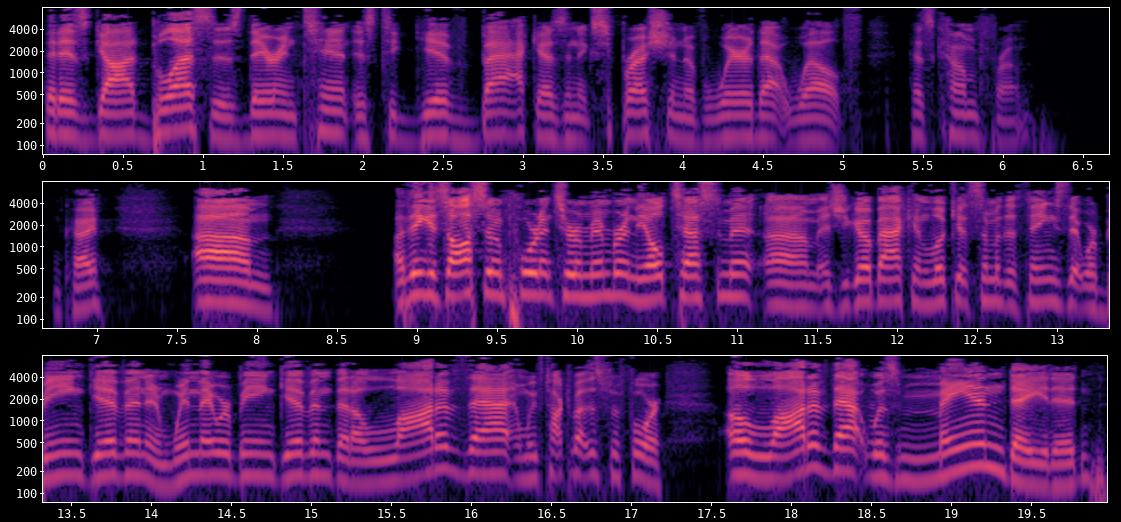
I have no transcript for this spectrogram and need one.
that as God blesses, their intent is to give back as an expression of where that wealth has come from. Okay? Um, I think it's also important to remember in the Old Testament, um, as you go back and look at some of the things that were being given and when they were being given, that a lot of that, and we've talked about this before, a lot of that was mandated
